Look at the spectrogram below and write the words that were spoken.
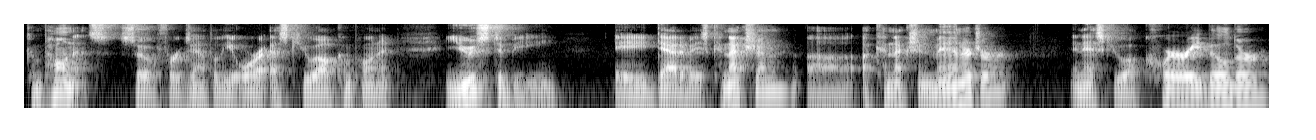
components. So, for example, the Aura SQL component used to be a database connection, uh, a connection manager, an SQL query builder,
